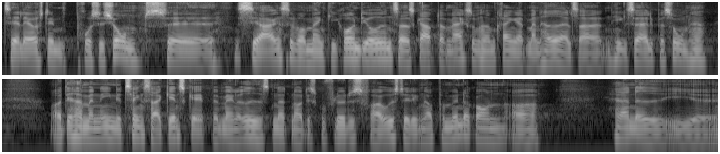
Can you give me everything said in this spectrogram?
til at lave sådan en processionsseance, øh, hvor man gik rundt i Odense og skabte opmærksomhed omkring, at man havde altså en helt særlig person her. Og det havde man egentlig tænkt sig at genskabe med maleriet, sådan at når det skulle flyttes fra udstillingen op på Møntergården og hernede i, øh,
